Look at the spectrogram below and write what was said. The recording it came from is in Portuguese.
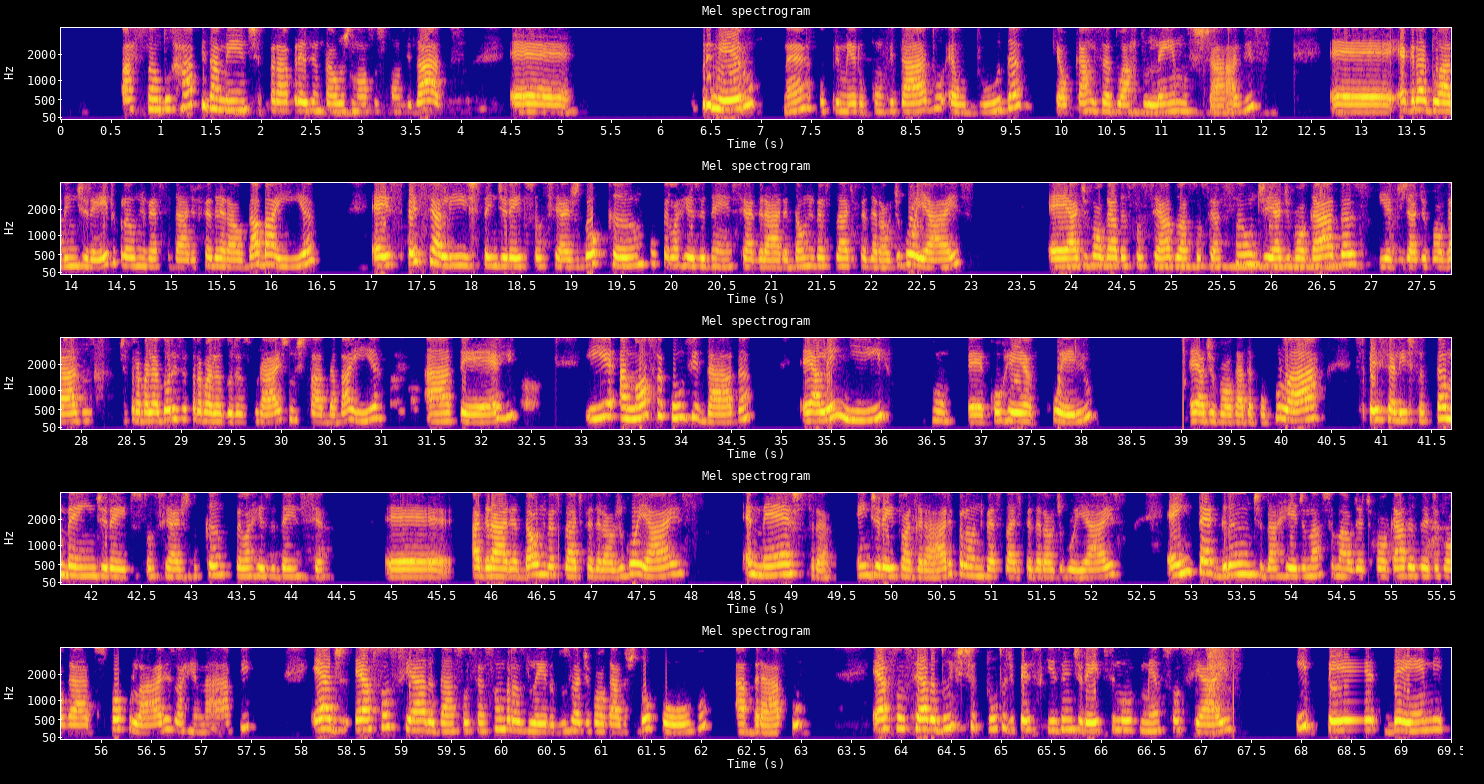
passando rapidamente para apresentar os nossos convidados, é, o primeiro, né, o primeiro convidado é o Duda, que é o Carlos Eduardo Lemos Chaves, é, é graduado em Direito pela Universidade Federal da Bahia, é especialista em Direitos Sociais do Campo pela Residência Agrária da Universidade Federal de Goiás, é advogado associado à Associação de Advogadas e de Advogados de Trabalhadores e Trabalhadoras Rurais no estado da Bahia, a ATR, e a nossa convidada é a Leni é, Correia Coelho, é advogada popular, especialista também em direitos sociais do campo pela residência é, agrária da Universidade Federal de Goiás, é mestra em direito agrário pela Universidade Federal de Goiás é integrante da Rede Nacional de Advogadas e Advogados Populares, a RENAP, é, é associada da Associação Brasileira dos Advogados do Povo, a BRAPO, é associada do Instituto de Pesquisa em Direitos e Movimentos Sociais, IPDMS.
